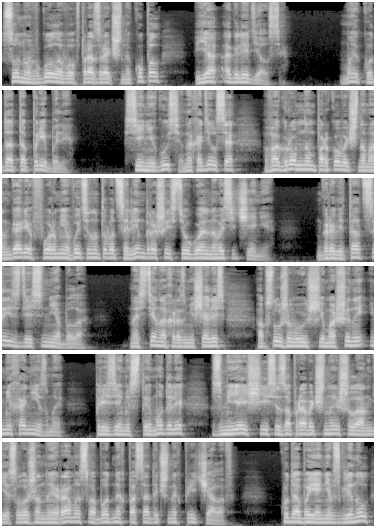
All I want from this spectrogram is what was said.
Сунув голову в прозрачный купол, я огляделся. Мы куда-то прибыли. Синий гусь находился в огромном парковочном ангаре в форме вытянутого цилиндра шестиугольного сечения. Гравитации здесь не было. На стенах размещались обслуживающие машины и механизмы, приземистые модули, змеящиеся заправочные шланги, сложенные рамы свободных посадочных причалов. Куда бы я ни взглянул,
